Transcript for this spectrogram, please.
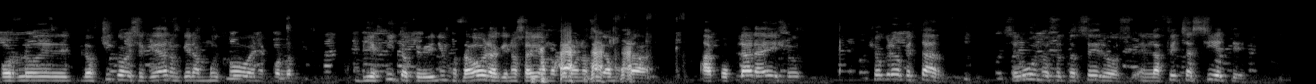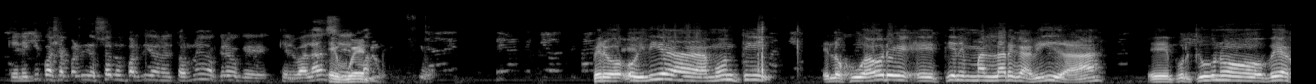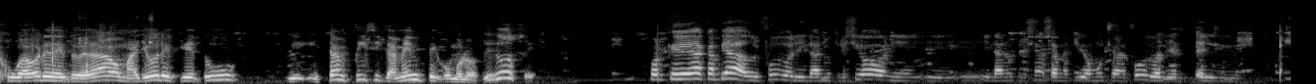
por lo de los chicos que se quedaron, que eran muy jóvenes, por los viejitos que vinimos ahora, que no sabíamos cómo nos íbamos a, a acoplar a ellos yo creo que estar segundos o terceros en la fecha 7, que el equipo haya perdido solo un partido en el torneo, creo que, que el balance es bueno. Es Pero hoy día, Monty, eh, los jugadores eh, tienen más larga vida, ¿eh? porque uno ve a jugadores de tu edad o mayores que tú y, y están físicamente como los dioses. Porque ha cambiado el fútbol y la nutrición, y, la nutrición se ha metido mucho en el fútbol, y el,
